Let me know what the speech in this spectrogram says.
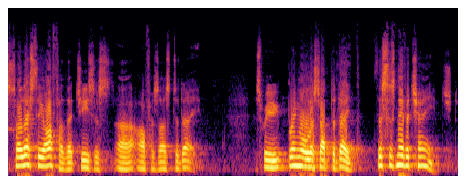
So that's the offer that Jesus uh, offers us today. As we bring all this up to date, this has never changed.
